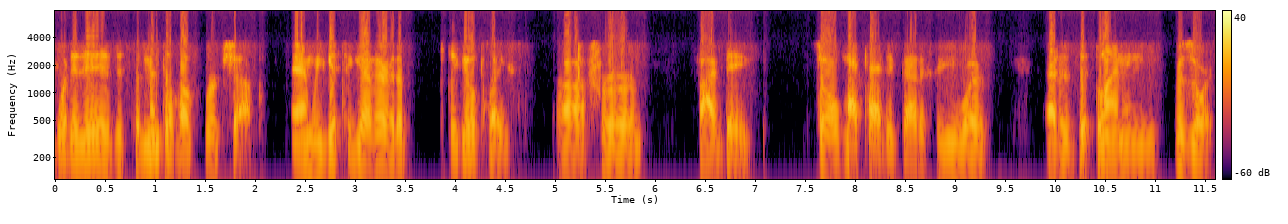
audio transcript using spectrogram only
what it is, it's a mental health workshop. And we get together at a particular place uh, for five days. So my Project Odyssey was at a zip lining resort.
